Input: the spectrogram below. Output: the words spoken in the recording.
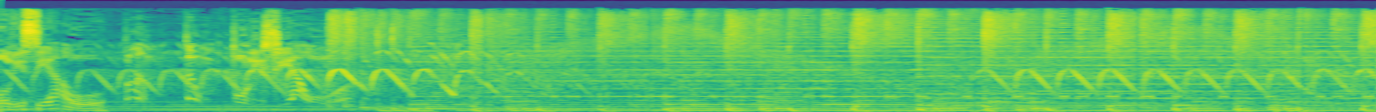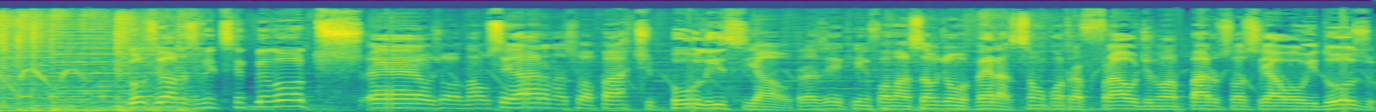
Policial. Plantão policial. Doze horas e 25 minutos, é o Jornal Ceará na sua parte policial. Trazer aqui informação de uma operação contra fraude no amparo social ao idoso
